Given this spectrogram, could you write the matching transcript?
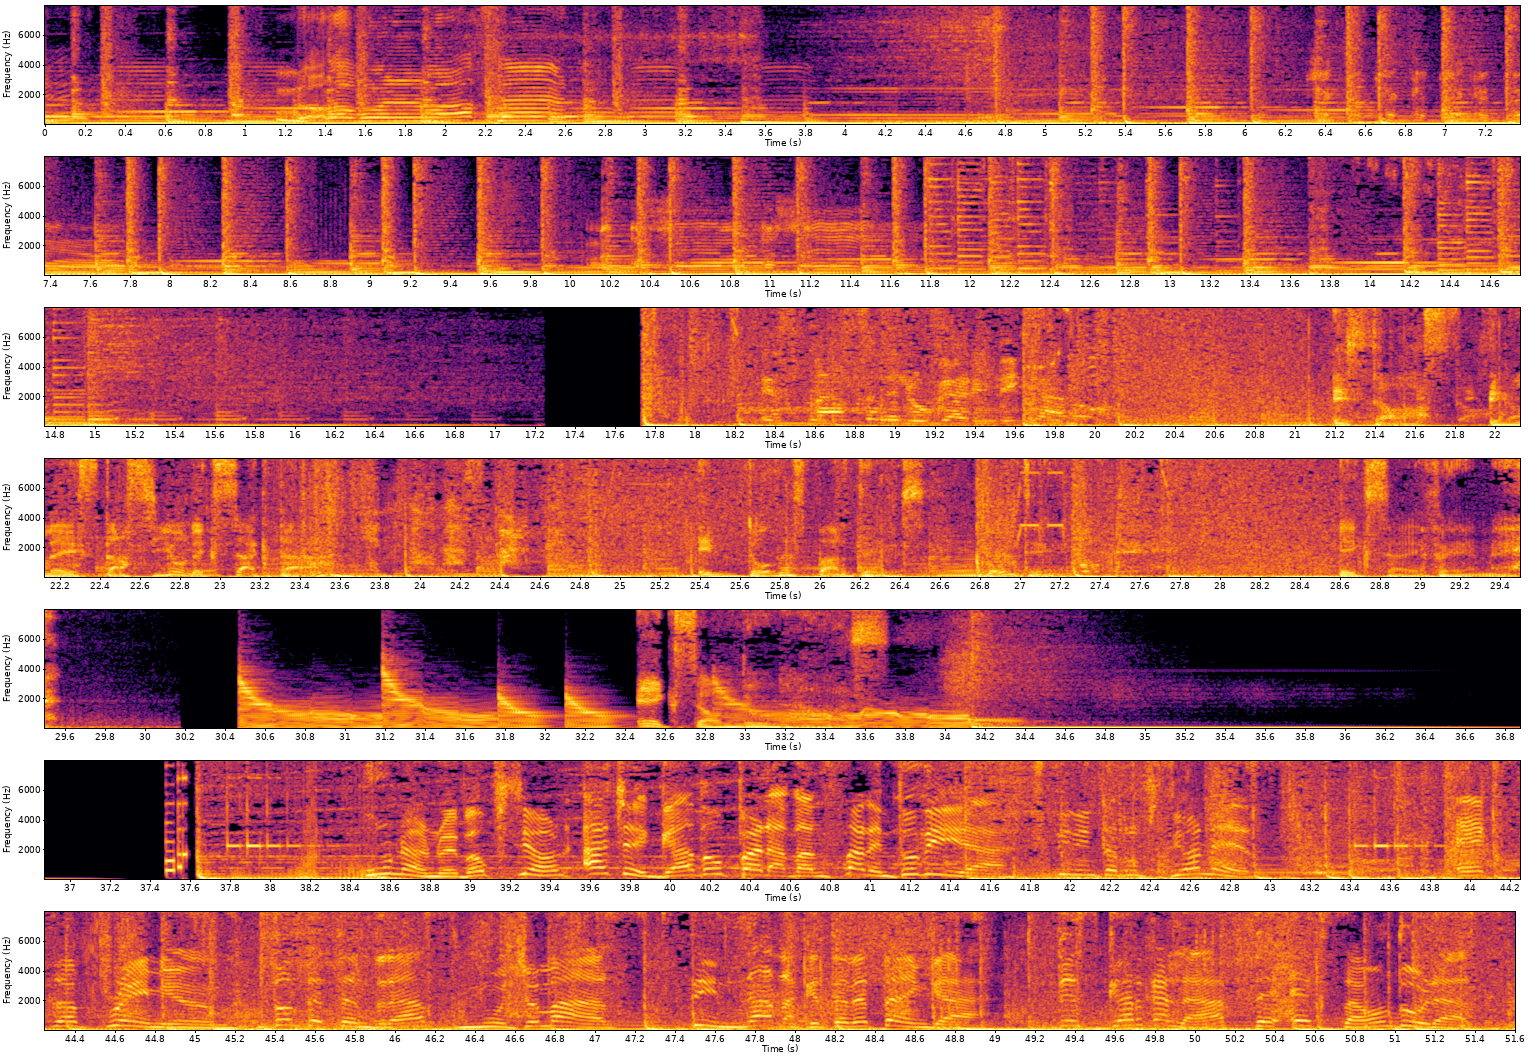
exacta. En todas partes. En todas partes. Ponte. Exa FM. Exa Honduras. Una nueva opción ha llegado para avanzar en tu día, sin interrupciones. Extra Premium, donde tendrás mucho más, sin nada que te detenga. Descarga la app de Exa Honduras.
